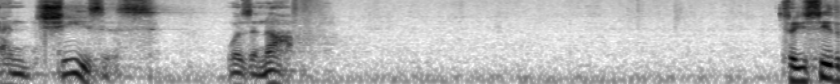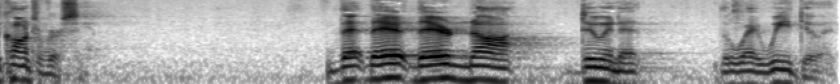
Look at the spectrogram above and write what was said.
and Jesus was enough. So you see the controversy. That they're, they're not doing it the way we do it.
